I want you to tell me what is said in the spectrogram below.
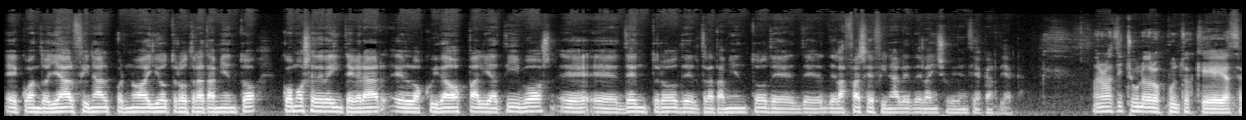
eh, cuando ya al final pues, no hay otro tratamiento, cómo se debe integrar los cuidados paliativos dentro del tratamiento de, de las fases finales de la insuficiencia cardíaca. Bueno, has dicho uno de los puntos que hace,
